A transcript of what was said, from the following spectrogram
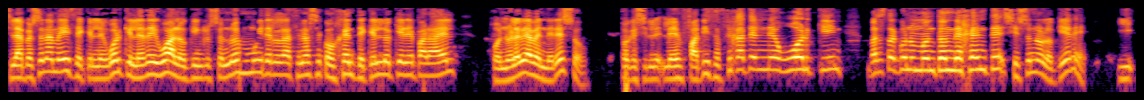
Si la persona me dice que el networking le da igual o que incluso no es muy de relacionarse con gente, que él lo quiere para él, pues no le voy a vender eso. Porque si le, le enfatizo, fíjate el networking, vas a estar con un montón de gente, si eso no lo quiere. Y,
